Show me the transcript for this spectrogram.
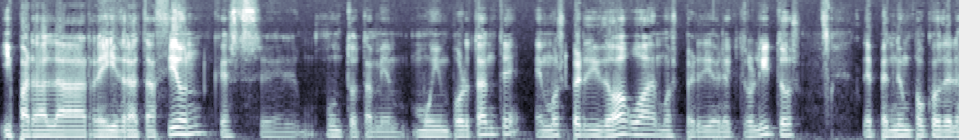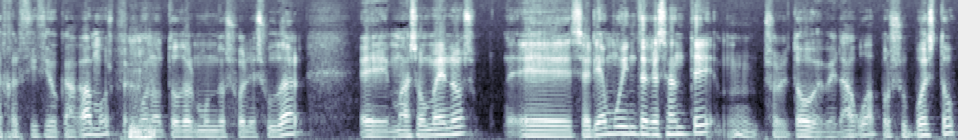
Y para la rehidratación, que es eh, un punto también muy importante, hemos perdido agua, hemos perdido electrolitos, depende un poco del ejercicio que hagamos, pero bueno, todo el mundo suele sudar, eh, más o menos. Eh, sería muy interesante, mm, sobre todo beber agua, por supuesto,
